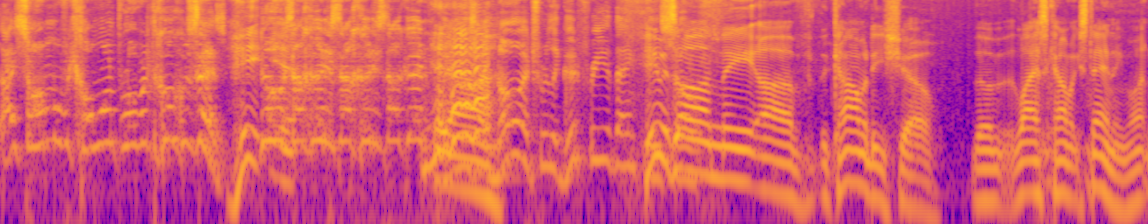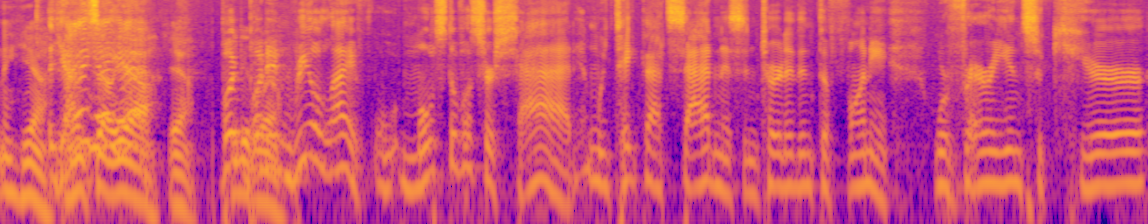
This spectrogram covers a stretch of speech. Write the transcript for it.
I saw a movie called One Flew Over the Cuckoo's Nest. He- no, it's yeah. not good. It's not good. It's not good. Yeah. Like, no, it's really good for you. Thank He you. He was So- on the uh, the comedy show, the last comic standing, wasn't he? Yeah. Yeah, yeah, so, yeah. yeah, yeah. But but well. in real life, w- most of us are sad, and we take that sadness and turn it into funny. We're very insecure.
